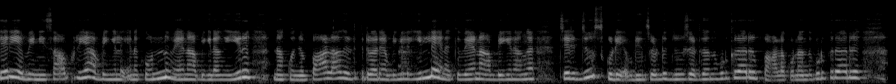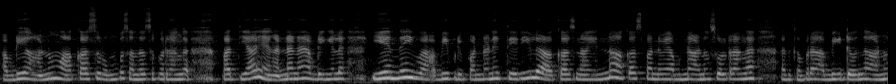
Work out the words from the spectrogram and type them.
சரி அபி நீ சாப்பிட்றியா அப்படிங்கல. எனக்கு ஒன்றும் வேணாம் அப்படிங்கிறாங்க. இரு நான் கொஞ்சம் பாலாவது எடுத்துகிட்டு வரேன் அப்படிங்கல. இல்லை எனக்கு வேணாம் அப்படிங்கிறாங்க. சரி ஜூஸ் குடி அப்படின்னு சொல்லிட்டு ஜூஸ் எடுத்து வந்து கொடுக்குறாரு. பாலை கொண்டாந்து கொடுக்குறாரு. அப்படியே அணு ஆகாஷும் ரொம்ப சந்தோஷப்படுறாங்க. பார்த்தியா என் அண்ணனை அப்படிங்கல. ஏன் தான் இவ அபி இப்படி பண்ணானே தெரியல ஆகாஷ் நான் என்ன ஆகாஷ் பண்ணுவேன் அப்படின்னு அனு சொல்கிறாங்க அதுக்கப்புறம் அபிகிட்ட வந்து அனு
